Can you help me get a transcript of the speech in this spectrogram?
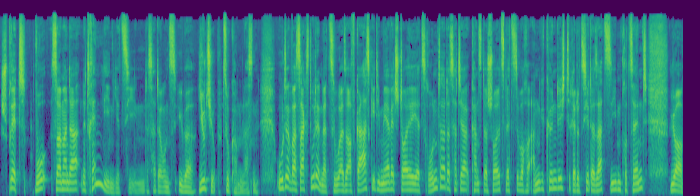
Sprit. Wo soll man da eine Trennlinie ziehen? Das hat er uns über YouTube zukommen lassen. Ute, was sagst du denn dazu? Also auf Gas geht die Mehrwertsteuer jetzt runter. Das hat ja Kanzler Scholz letzte Woche angekündigt. Reduzierter Satz 7 Prozent. Ja,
